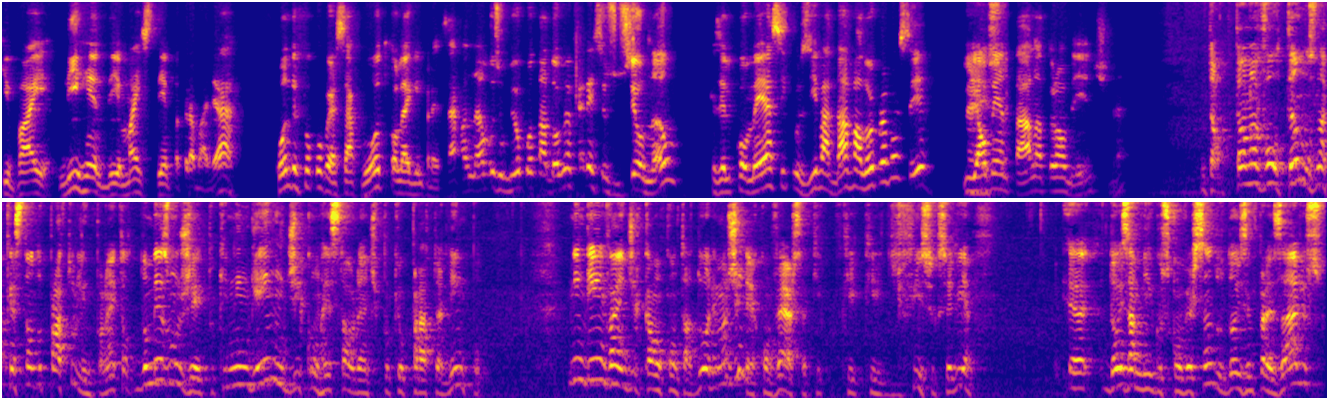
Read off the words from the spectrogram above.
que vai lhe render mais tempo a trabalhar, quando ele for conversar com outro colega empresário, fala, não, mas o meu contador me ofereceu, o seu não, quer dizer, ele começa, inclusive, a dar valor para você e é aumentar naturalmente, né? Então, então, nós voltamos na questão do prato limpo. Né? Então, do mesmo jeito que ninguém indica um restaurante porque o prato é limpo, Ninguém vai indicar um contador. Imagine a conversa, que, que, que difícil que seria. É, dois amigos conversando, dois empresários,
